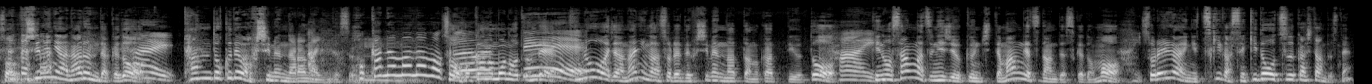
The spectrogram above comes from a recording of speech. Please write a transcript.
そう節目にはなるんだけど、はい、単独では節目にならないんです他のものもそう他のもので昨日はじゃあ何がそれで節目になったのかっていうと、はい、昨日3月29日って満月なんですけども、はい、それ以外に月が赤道を通過したんですね。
